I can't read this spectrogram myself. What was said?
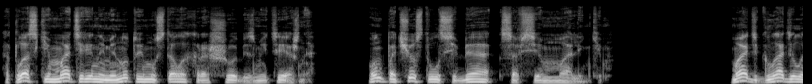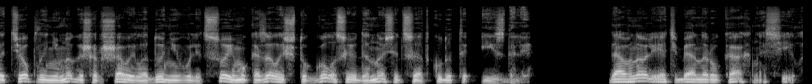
От ласки матери на минуту ему стало хорошо, безмятежно он почувствовал себя совсем маленьким. Мать гладила теплой, немного шершавой ладонью его лицо, ему казалось, что голос ее доносится откуда-то издали. «Давно ли я тебя на руках носила?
